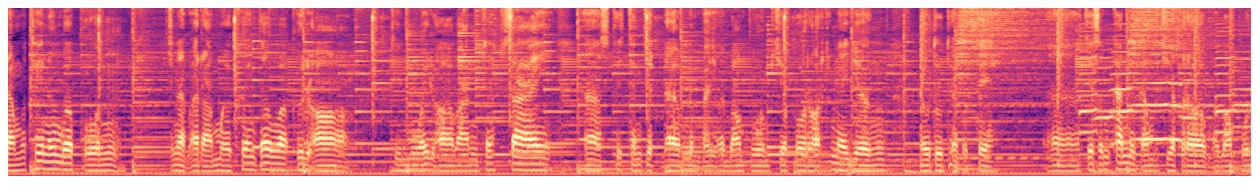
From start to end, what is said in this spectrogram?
កម្មវិធីនឹងបើប្អូនចំណាប់អារម្មណ៍មើលឃើញទៅว่าគឺល្អទី1ល្អបានចុះផ្សាយស្ទីកចិត្តដើមដើម្បីឲ្យបងប្អូនជាពលរដ្ឋខ្មែរយើងនៅទូទាំងប្រទេសជាសំខាន់នៅកម្ពុជាក្រមឲ្យបងប្អូន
